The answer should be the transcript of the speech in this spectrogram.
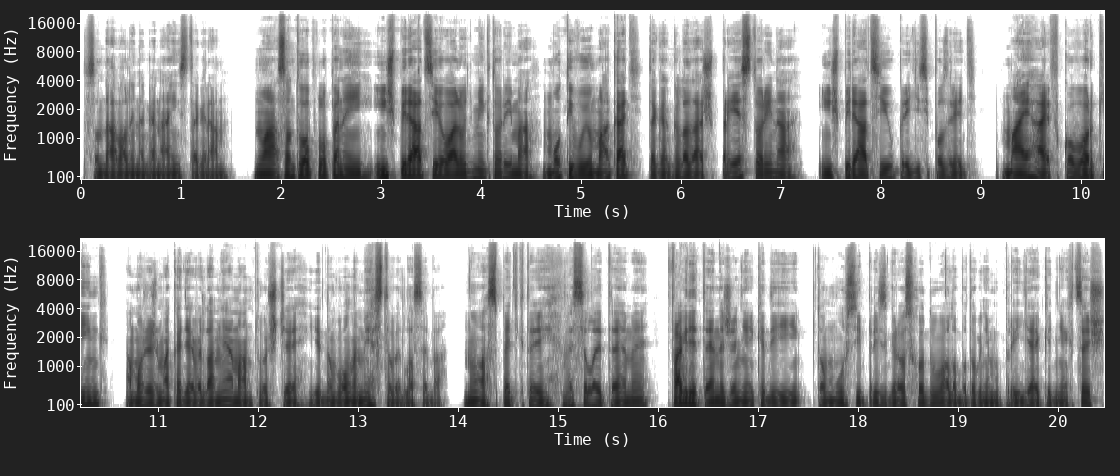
To som dával inak aj na Instagram. No a som tu obklopený inšpiráciou a ľuďmi, ktorí ma motivujú makať, tak ak hľadáš priestory na inšpiráciu, prídi si pozrieť My Hive Coworking a môžeš makať aj vedľa mňa, mám tu ešte jedno voľné miesto vedľa seba. No a späť k tej veselej téme. Fakt je ten, že niekedy to musí prísť k rozchodu, alebo to k nemu príde, aj keď nechceš.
